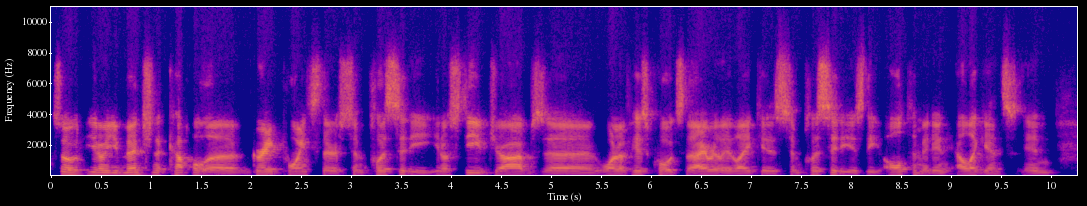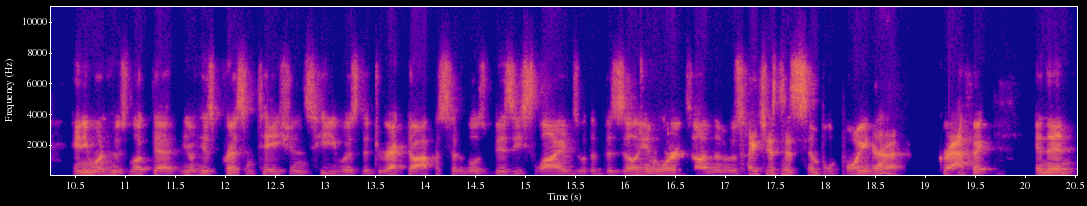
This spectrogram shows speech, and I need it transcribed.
So, you know, you mentioned a couple of great points there. Simplicity, you know, Steve Jobs, uh, one of his quotes that I really like is simplicity is the ultimate in elegance. And anyone who's looked at, you know, his presentations, he was the direct opposite of those busy slides with a bazillion words on them. It was like just a simple point or a graphic. And then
